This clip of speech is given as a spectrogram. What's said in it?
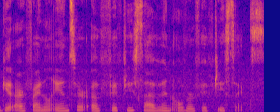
get our final answer of 57 over 56.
